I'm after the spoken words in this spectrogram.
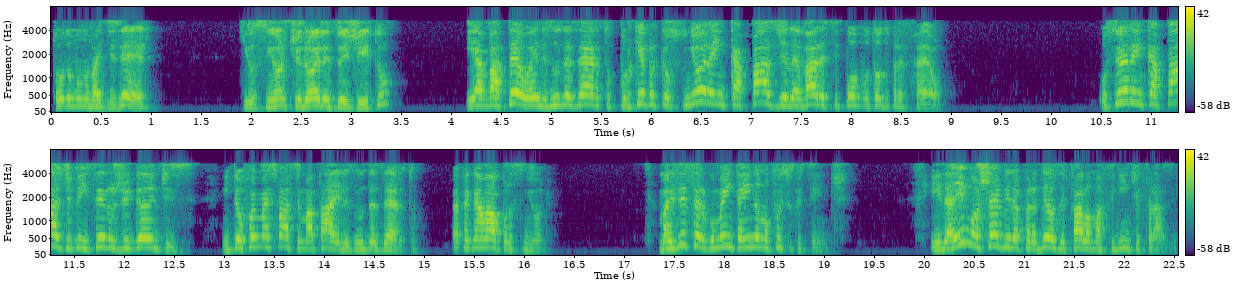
Todo mundo vai dizer que o Senhor tirou eles do Egito e abateu eles no deserto. Por quê? Porque o Senhor é incapaz de levar esse povo todo para Israel. O Senhor é incapaz de vencer os gigantes. Então foi mais fácil matar eles no deserto. Vai pegar mal para o Senhor. Mas esse argumento ainda não foi suficiente. E daí Moshe vira para Deus e fala uma seguinte frase:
